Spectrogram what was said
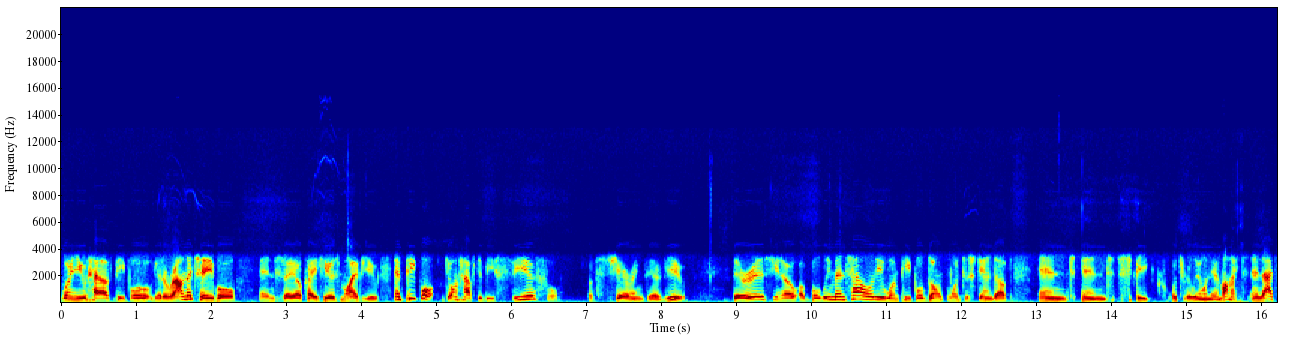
when you have people get around the table and say, okay, here's my view. And people don't have to be fearful of sharing their view. There is, you know, a bully mentality when people don't want to stand up and and speak what's really on their mind. And that's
